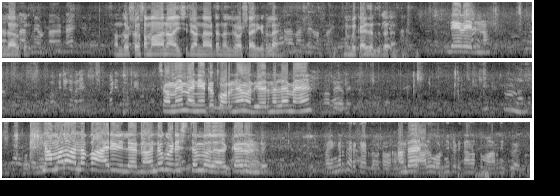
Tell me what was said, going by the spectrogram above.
എല്ലാവർക്കും ഉണ്ടാകട്ടെ സന്തോഷവും സമാധാനവും ഐശ്വര്യം ഉണ്ടാകട്ടെ. നല്ലൊരു വർഷമായിരിക്കട്ടെ അല്ലേ? നമ്മൾ കഴുതെടുത്തിട്ട് വരാം. വരുന്നു. ചുമയും പനിയൊക്കെ കുറഞ്ഞാ മതിയായിരുന്നല്ലേ മേ? നമ്മൾ വന്നപ്പോ ആരും ഇല്ലായിരുന്നു. അവന്റെ കൂടെ ഇഷ്ടം പോലെ ആൾക്കാരുണ്ട്. ഭയങ്കര തിരക്കായിരുന്നു കേട്ടോ. ആൾ കുറഞ്ഞിട്ട് എടുക്കാൻ നിർത്ത് മാറി നിൽക്കുമായിരുന്നു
